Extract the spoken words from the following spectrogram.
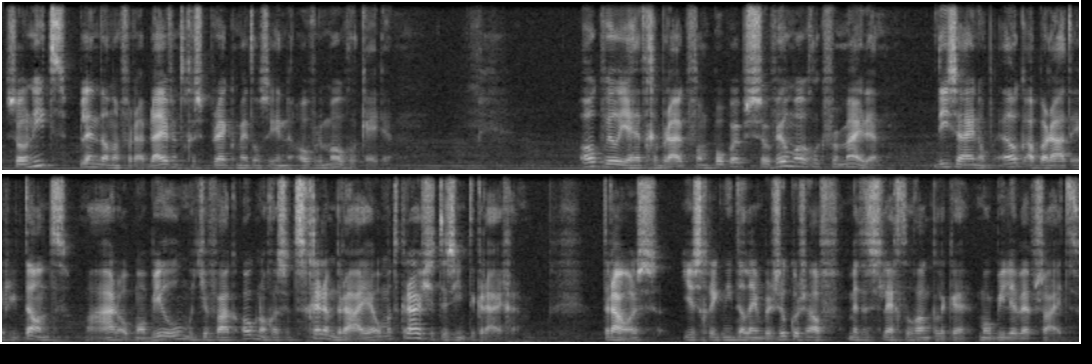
Zo niet, plan dan een vrijblijvend gesprek met ons in over de mogelijkheden. Ook wil je het gebruik van pop-ups zoveel mogelijk vermijden. Die zijn op elk apparaat irritant, maar op mobiel moet je vaak ook nog eens het scherm draaien om het kruisje te zien te krijgen. Trouwens, je schrikt niet alleen bezoekers af met een slecht toegankelijke mobiele website.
